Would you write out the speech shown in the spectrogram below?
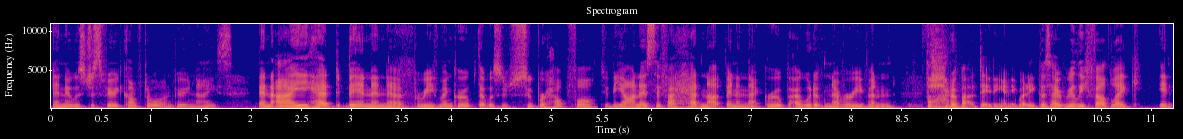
and it was just very comfortable and very nice. And I had been in a bereavement group that was super helpful. To be honest, if I had not been in that group, I would have never even thought about dating anybody because I really felt like it.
